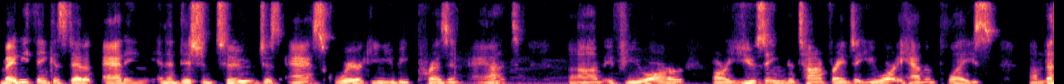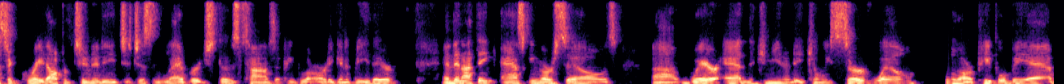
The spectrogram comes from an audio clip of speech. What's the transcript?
maybe think instead of adding in addition to, just ask where can you be present at? Um, if you are are using the time frames that you already have in place, um, that's a great opportunity to just leverage those times that people are already going to be there. And then I think asking ourselves, uh, where at in the community can we serve well? Will our people be at?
